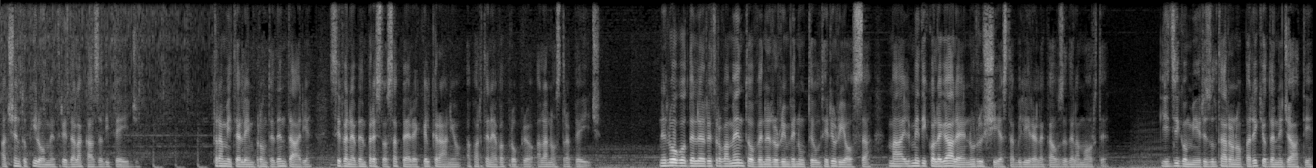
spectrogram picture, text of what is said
a 100 km dalla casa di Page. Tramite le impronte dentarie si venne ben presto a sapere che il cranio apparteneva proprio alla nostra Page. Nel luogo del ritrovamento vennero rinvenute ulteriori ossa, ma il medico legale non riuscì a stabilire le cause della morte. Gli zigomi risultarono parecchio danneggiati,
